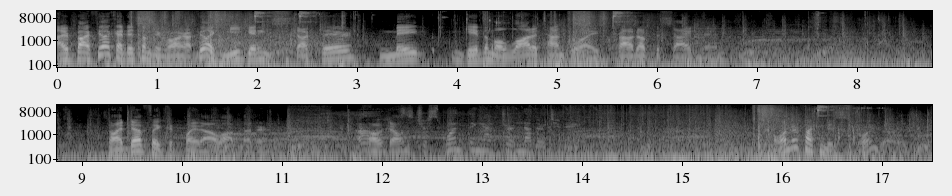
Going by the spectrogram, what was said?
I, I feel like I did something wrong. I feel like me getting stuck there made gave them a lot of time to like crowd up the side man. So I definitely could play that a lot better. Oh, oh don't. Just one thing after another today. I wonder if I can destroy those.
